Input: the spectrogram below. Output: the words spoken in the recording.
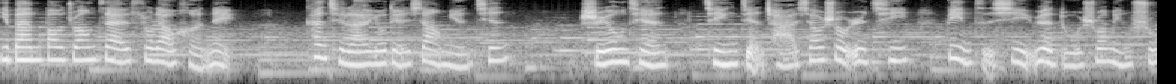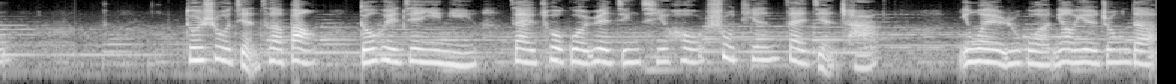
一般包装在塑料盒内，看起来有点像棉签。使用前，请检查销售日期，并仔细阅读说明书。多数检测棒都会建议您在错过月经期后数天再检查，因为如果尿液中的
